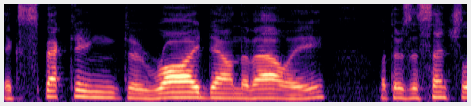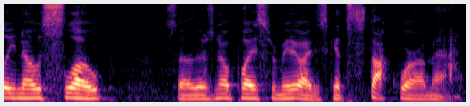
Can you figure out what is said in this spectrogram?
expecting to ride down the valley, but there's essentially no slope, so there's no place for me to, I just get stuck where I'm at.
